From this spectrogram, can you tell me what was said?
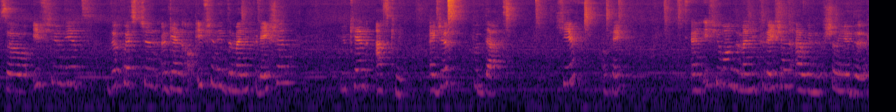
So if you need the question again, or if you need the manipulation, you can ask me. I just put that here, okay? And if you want the manipulation, I will show you the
